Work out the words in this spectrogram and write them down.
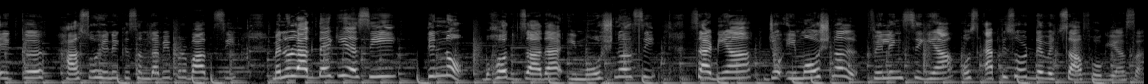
ਇੱਕ ਹਾਸੋਹੀਣੀ ਕਿਸਮ ਦਾ ਵੀ ਪ੍ਰਭਾਵ ਸੀ। ਮੈਨੂੰ ਲੱਗਦਾ ਹੈ ਕਿ ਅਸੀਂ ਤਿੰਨੋਂ ਬਹੁਤ ਜ਼ਿਆਦਾ ਇਮੋਸ਼ਨਲ ਸੀ। ਸਾਡੀਆਂ ਜੋ ਇਮੋਸ਼ਨਲ ਫੀਲਿੰਗਸ ਸੀਗੀਆਂ, ਉਸ ਐਪੀਸੋਡ ਦੇ ਵਿੱਚ ਸਾਫ਼ ਹੋ ਗਈਆਂ ਸਨ।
